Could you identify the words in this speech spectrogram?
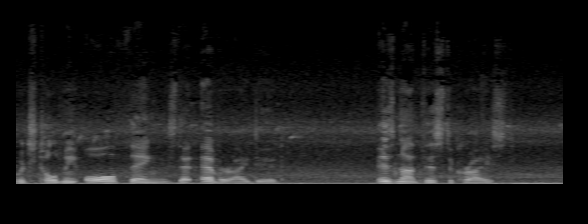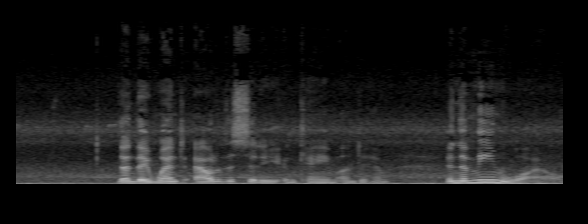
which told me all things that ever I did. Is not this the Christ? Then they went out of the city and came unto him. In the meanwhile,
